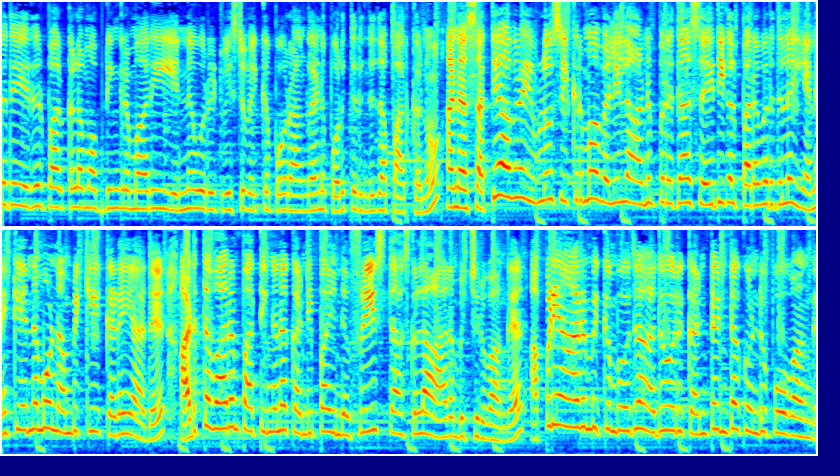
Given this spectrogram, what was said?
எதிர்பாராததை எதிர்பார்க்கலாம் அப்படிங்கிற மாதிரி என்ன ஒரு ட்விஸ்ட் வைக்க போறாங்கன்னு பொறுத்திருந்து தான் பார்க்கணும். ஆனா சத்யா அவரை இவ்வளவு சீக்கிரமா வெளியில அனுப்புறதா செய்திகள் பரவுறதுல எனக்கு என்னமோ நம்பிக்கையே கிடையாது. அடுத்த வாரம் பாத்தீங்கன்னா கண்டிப்பா இந்த ஃப்ரீ டாஸ்க் எல்லாம் ஆரம்பிச்சிருவாங்க. அப்படி ஆரம்பிக்கும் போது அது ஒரு கண்டென்ட்டா கொண்டு போவாங்க.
